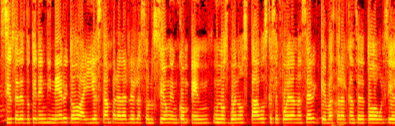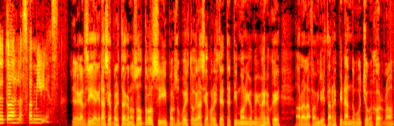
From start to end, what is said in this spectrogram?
si ustedes no tienen dinero y todo, ahí están para darles la solución en, com- en unos buenos pagos que se puedan hacer, que va a estar al alcance de todo bolsillo de todas las familias. Señora García, gracias por estar con nosotros y por supuesto gracias por este testimonio. Me imagino que ahora la familia está respirando mucho mejor, ¿no?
